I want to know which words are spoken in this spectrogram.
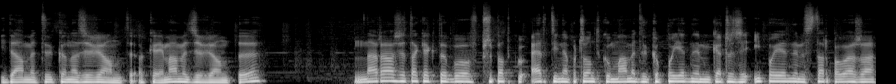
I damy tylko na 9. Ok, mamy 9. Na razie, tak jak to było w przypadku RT na początku, mamy tylko po jednym gadżecie i po jednym Star Powerze,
